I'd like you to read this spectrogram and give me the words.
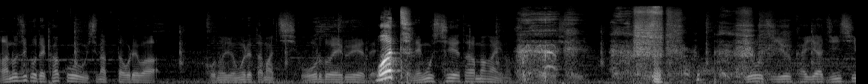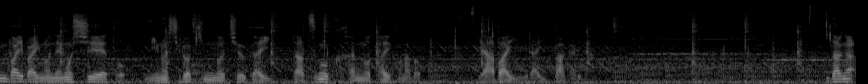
た。あの事故で過去を失った俺はこの汚れた街オールド LA で What？ネゴシエーターまがいの活動をしている幼児誘拐や人身売買のネゴシエート身代金の仲介脱獄犯の逮捕などやばい依頼ばかりだだが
